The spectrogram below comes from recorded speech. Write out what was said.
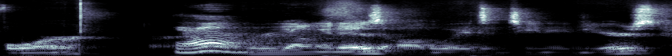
four, or Yeah. however young it is, all the way to teenage years,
